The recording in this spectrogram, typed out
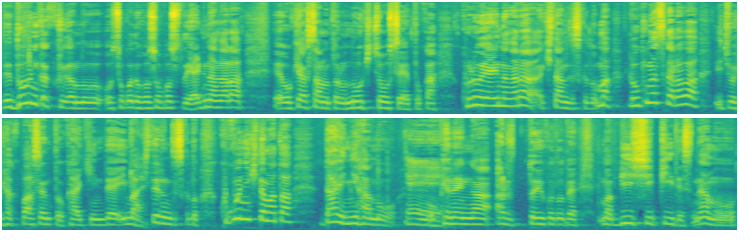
で、どうにかく、あの、そこで細々とやりながら、えー、お客様との納期調整とか、これをやりながら来たんですけど、まあ、6月からは一応100%解禁で、今来てるんですけど、はい、ここに来てまた第2波の懸念があるということで、まあ、BCP ですね、あの、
